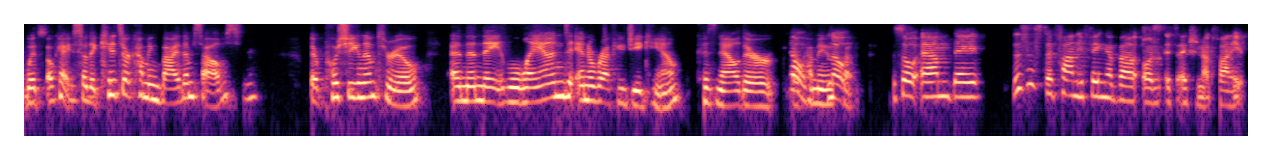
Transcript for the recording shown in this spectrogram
with okay so the kids are coming by themselves mm-hmm they're pushing them through and then they land in a refugee camp because now they're, no, they're coming no. so um they this is the funny thing about or it's actually not funny.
